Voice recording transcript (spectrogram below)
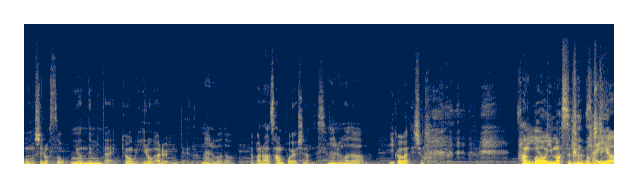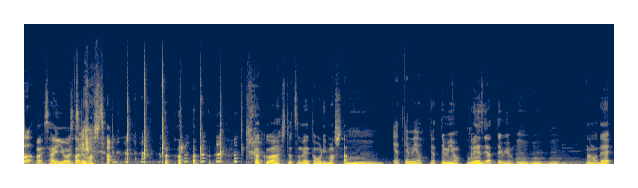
面白そう。うんうん。読んでみたい、興味広がるみたいな。なるほど。だから散歩よしなんですよ。なるほどいかがでしょう？参考を今すぐ採用。はい採用されました。企画案一つ目通りました、うん。やってみよやってみよう。うん。とりあえずやってみよう、ううんうんうん。なので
